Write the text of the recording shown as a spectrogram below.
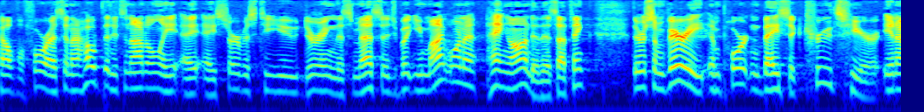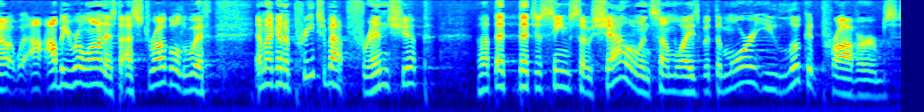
helpful for us. And I hope that it's not only a, a service to you during this message, but you might want to hang on to this. I think there are some very important basic truths here. You know, I'll be real honest. I struggled with, am I going to preach about friendship? That, that just seems so shallow in some ways, but the more you look at Proverbs,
